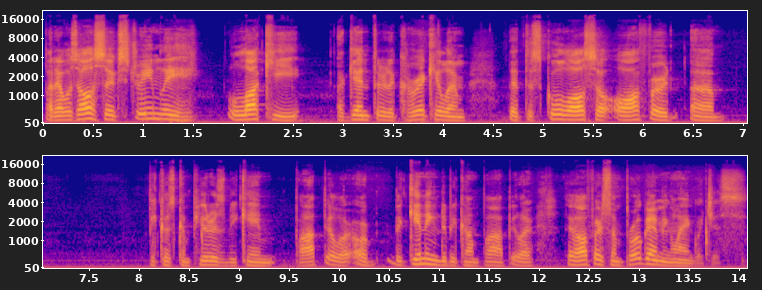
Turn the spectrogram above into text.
But I was also extremely lucky, again through the curriculum, that the school also offered, um, because computers became popular or beginning to become popular, they offer some programming languages.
